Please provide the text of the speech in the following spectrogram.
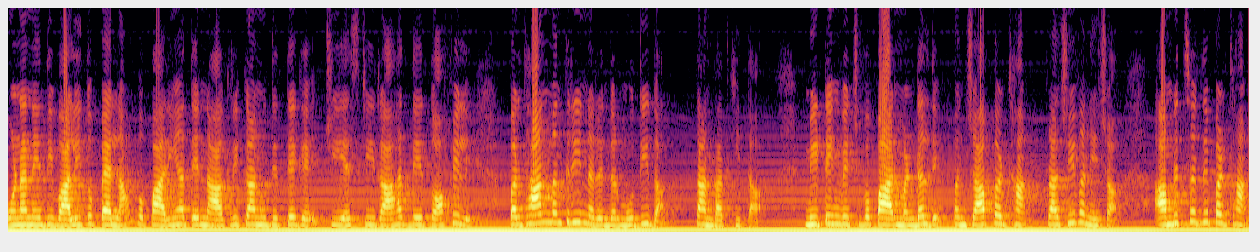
ਉਹਨਾਂ ਨੇ ਦੀਵਾਲੀ ਤੋਂ ਪਹਿਲਾਂ ਵਪਾਰੀਆਂ ਤੇ ਨਾਗਰਿਕਾਂ ਨੂੰ ਦਿੱਤੇ ਗਏ ਜੀਐਸਟੀ ਰਾਹਤ ਦੇ ਤੋਹਫੇ ਲਈ ਪ੍ਰਧਾਨ ਮੰਤਰੀ ਨਰਿੰਦਰ ਮੋਦੀ ਦਾ ਧੰਨਵਾਦ ਕੀਤਾ। ਮੀਟਿੰਗ ਵਿੱਚ ਵਪਾਰ ਮੰਡਲ ਦੇ ਪੰਜਾਬ ਪ੍ਰਧਾਨ ਰਾਜੀਵ ਅਨੇਜਾ ਅੰਮ੍ਰਿਤਸਰ ਦੇ ਪ੍ਰਧਾਨ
